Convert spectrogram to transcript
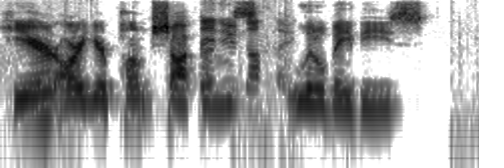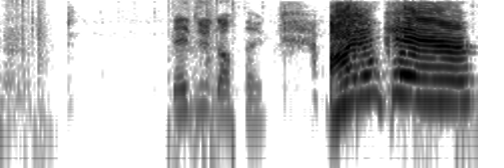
Here are your pump shotguns, nothing. little babies. They do nothing. I don't care.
